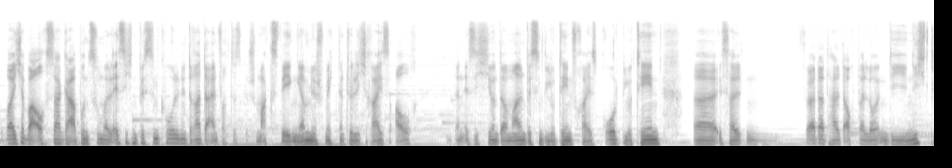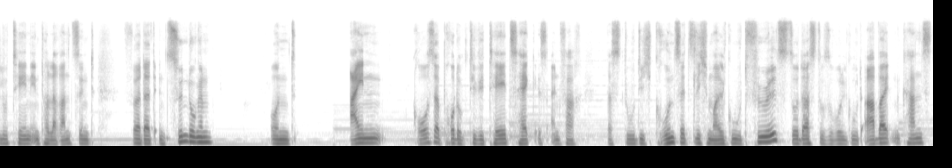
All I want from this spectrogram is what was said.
Wobei ich aber auch sage, ab und zu mal esse ich ein bisschen Kohlenhydrate, einfach des Geschmacks wegen. Ja, mir schmeckt natürlich Reis auch. Und dann esse ich hier und da mal ein bisschen glutenfreies Brot. Gluten äh, ist halt ein, fördert halt auch bei Leuten, die nicht glutenintolerant sind, fördert Entzündungen. Und ein großer Produktivitätshack ist einfach, dass du dich grundsätzlich mal gut fühlst, sodass du sowohl gut arbeiten kannst,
